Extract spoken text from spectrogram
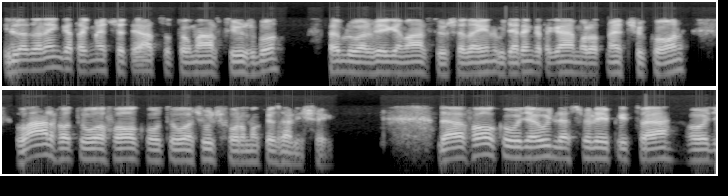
Illetve rengeteg meccset játszottak márciusban, február vége, március elején, ugye rengeteg elmaradt meccsük van, várható a Falkótól a csúcsforma közeliség. De a Falkó ugye úgy lesz fölépítve, hogy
